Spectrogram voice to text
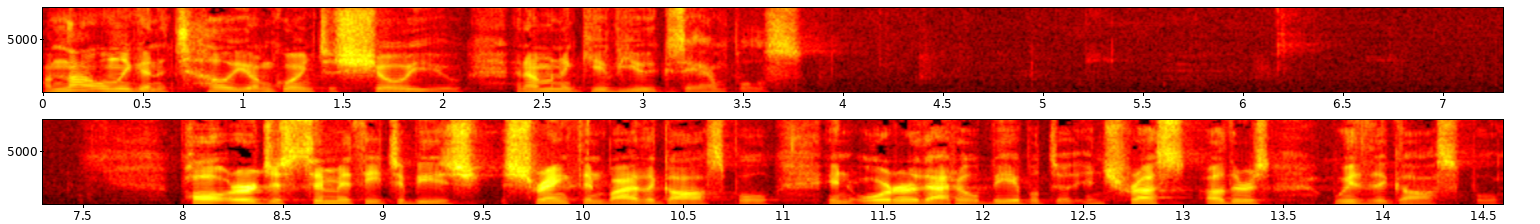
I'm not only going to tell you, I'm going to show you, and I'm going to give you examples. Paul urges Timothy to be strengthened by the gospel in order that he'll be able to entrust others with the gospel.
